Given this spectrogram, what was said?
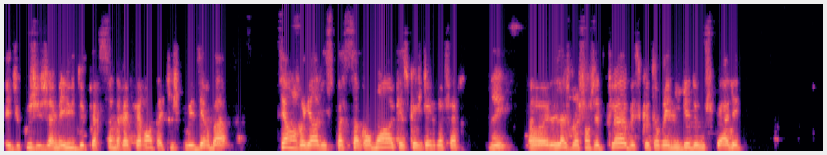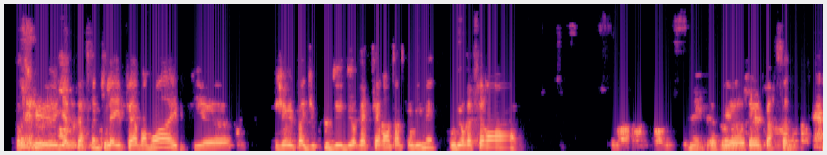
et du coup j'ai jamais eu de personne référente à qui je pouvais dire bah tiens regarde il se passe ça pour moi, qu'est-ce que je devrais faire? Oui. Euh, là, je dois changer de club. Est-ce que tu aurais une idée de où je peux aller? Parce que il y a personne qui l'avait fait avant moi et puis euh, j'avais pas du coup de, de référente entre guillemets ou de référent. J'avais euh, personne.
